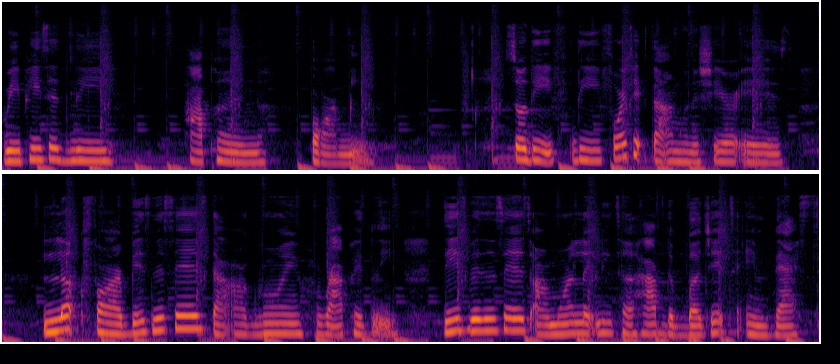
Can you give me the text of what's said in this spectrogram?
repeatedly happened for me. So the the four tips that I'm gonna share is look for businesses that are growing rapidly. These businesses are more likely to have the budget to invest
